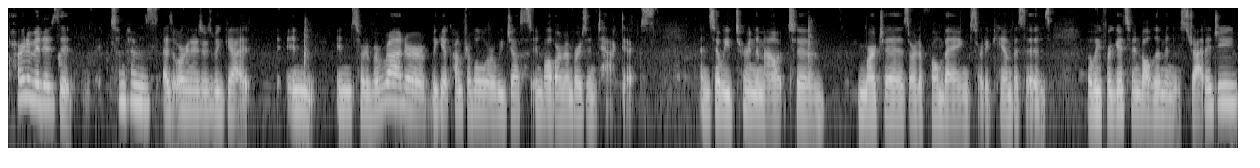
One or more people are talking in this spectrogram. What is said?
part of it is that sometimes as organizers we get in in sort of a rut or we get comfortable where we just involve our members in tactics. And so we turn them out to marches or to phone banks or to canvases, but we forget to involve them in the strategy,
